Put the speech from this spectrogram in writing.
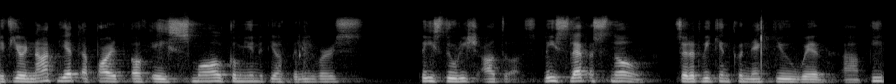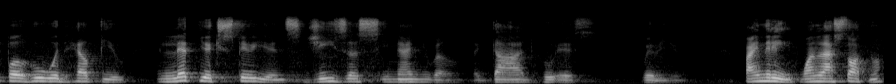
if you're not yet a part of a small community of believers, please do reach out to us. Please let us know so that we can connect you with uh, people who would help you and let you experience Jesus Emmanuel, the God who is with you. Finally, one last thought, no?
